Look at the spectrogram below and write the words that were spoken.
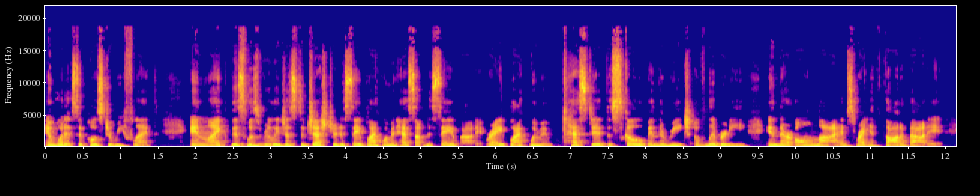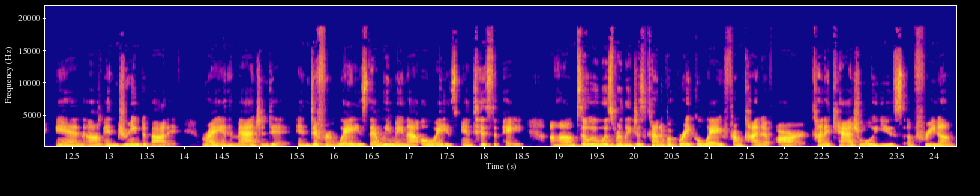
and what it's supposed to reflect. And like this was really just a gesture to say Black women had something to say about it, right? Black women tested the scope and the reach of liberty in their own lives, right? And thought about it and um, and dreamed about it, right? And imagined it in different ways that we may not always anticipate. Um, so it was really just kind of a breakaway from kind of our kind of casual use of freedom,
